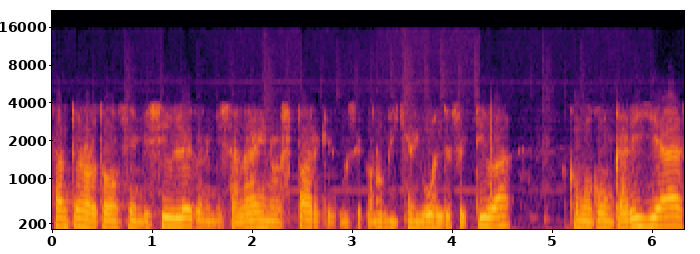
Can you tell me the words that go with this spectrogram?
tanto en ortodoncia invisible, con Invisalign o Spark, que es más económica igual de efectiva, como con carillas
